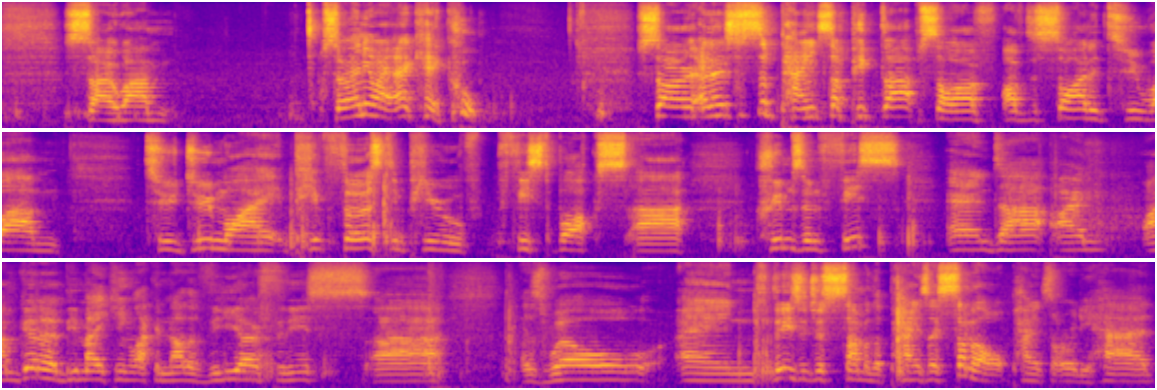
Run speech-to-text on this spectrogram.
So, um, so anyway, okay, cool. So, and it's just some paints I picked up. So I've, I've decided to, um, to do my first Imperial Fist box, uh, Crimson Fist. And, uh, I'm, I'm to be making like another video for this, uh, as well. And these are just some of the paints. Like some of the old paints I already had.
